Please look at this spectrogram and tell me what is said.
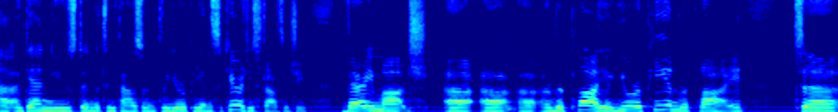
uh, again used in the 2003 European Security Strategy, very much uh, uh, a reply, a European reply to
